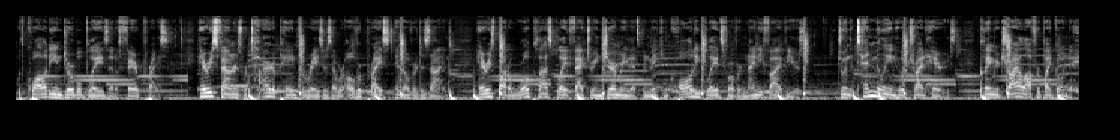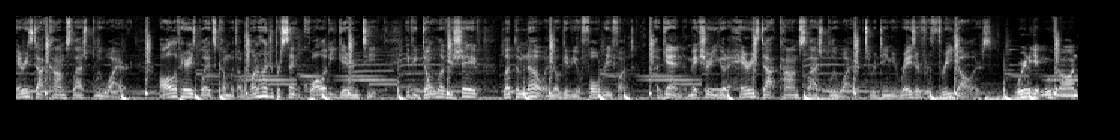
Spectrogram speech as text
with quality and durable blades at a fair price. Harry's founders were tired of paying for razors that were overpriced and overdesigned. Harry's bought a world class blade factory in Germany that's been making quality blades for over 95 years. Join the 10 million who have tried Harry's. Claim your trial offer by going to harrys.com slash bluewire. All of Harry's blades come with a 100% quality guarantee. If you don't love your shave, let them know and they'll give you a full refund. Again, make sure you go to harrys.com slash bluewire to redeem your razor for $3. We're going to get moving on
